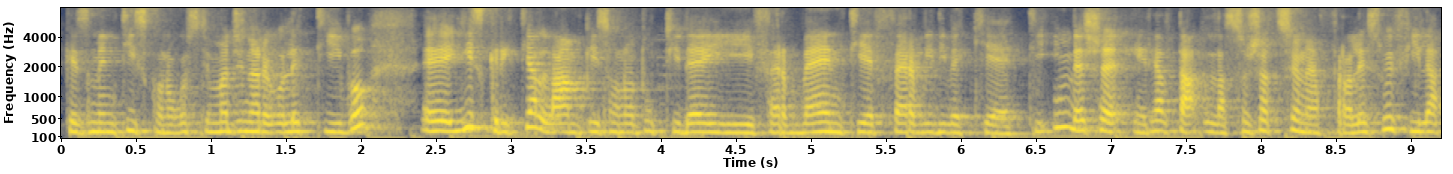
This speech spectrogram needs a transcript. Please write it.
che smentiscono questo immaginario collettivo, eh, gli iscritti all'AMPI sono tutti dei ferventi e fervidi vecchietti. Invece, in realtà, l'associazione ha fra le sue fila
